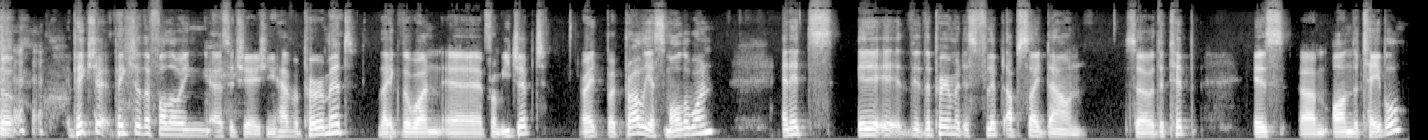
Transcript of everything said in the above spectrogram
So picture picture the following uh, situation: you have a pyramid like the one uh, from Egypt, right? But probably a smaller one, and it's it, it, the pyramid is flipped upside down. So the tip is um, on the table,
